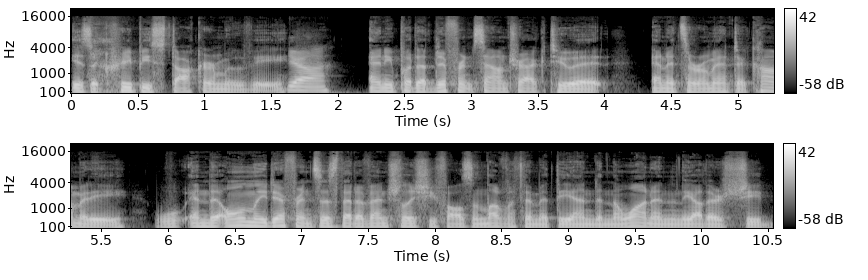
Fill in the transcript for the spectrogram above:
is a creepy stalker movie. Yeah. And you put a different soundtrack to it and it's a romantic comedy. And the only difference is that eventually she falls in love with him at the end in the one and in the other she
